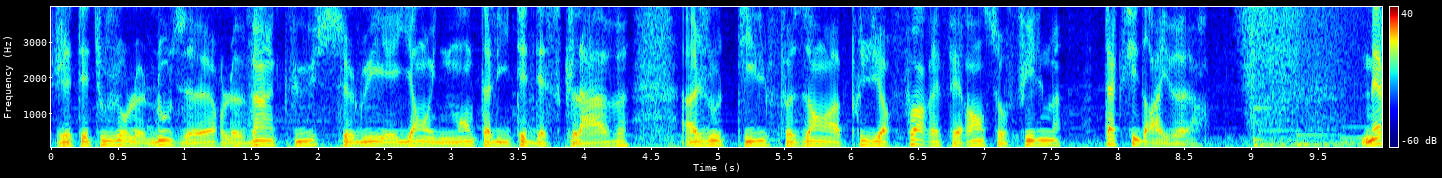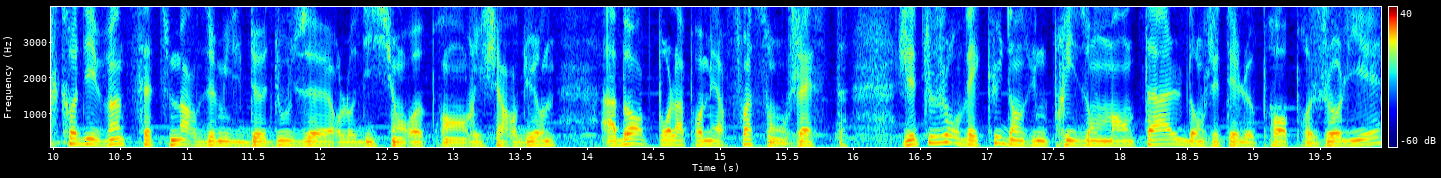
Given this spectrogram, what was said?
J'étais toujours le loser, le vaincu, celui ayant une mentalité d'esclave, ajoute-t-il, faisant à plusieurs fois référence au film Taxi Driver. Mercredi 27 mars 2002, 12h, l'audition reprend. Richard Durne aborde pour la première fois son geste. J'ai toujours vécu dans une prison mentale dont j'étais le propre geôlier.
